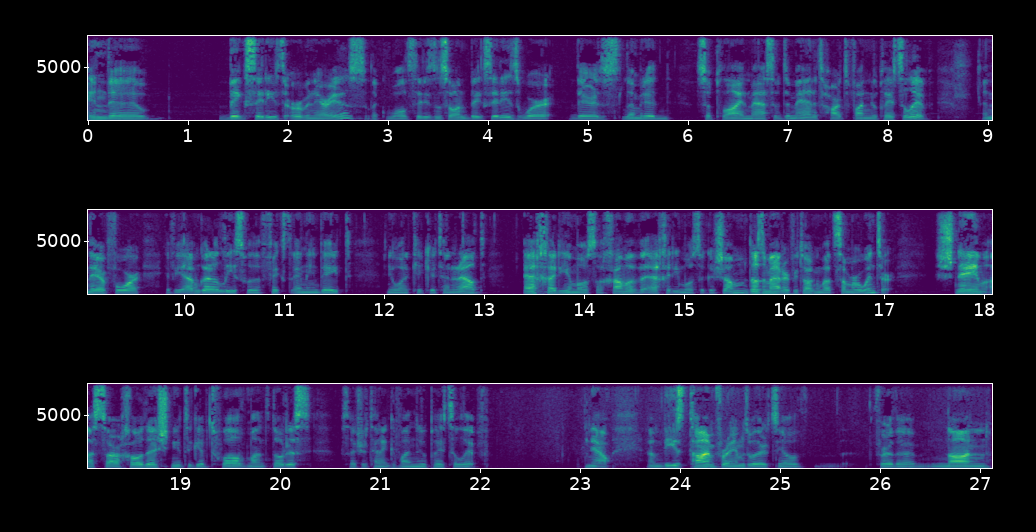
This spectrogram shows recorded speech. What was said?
in the big cities, the urban areas, like walled cities and so on, big cities where there's limited supply and massive demand, it's hard to find a new place to live. And therefore, if you haven't got a lease with a fixed ending date and you want to kick your tenant out, echad yemosachama ve'echad yemosakasham, doesn't matter if you're talking about summer or winter. Shneim asar chodesh, you need to give 12 months notice so that your tenant can find a new place to live. Now, um, these time frames, whether it's you know for the non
